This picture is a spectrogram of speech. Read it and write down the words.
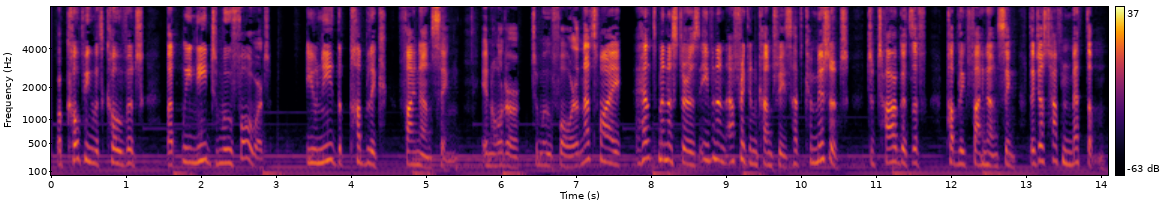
We're coping with COVID, but we need to move forward. You need the public financing in order to move forward. And that's why health ministers, even in African countries, have committed to targets of public financing. They just haven't met them.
